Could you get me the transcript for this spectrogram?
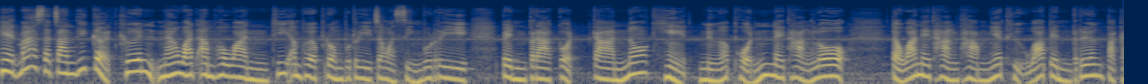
เหตุมหัศจรรย์ที่เกิดขึ้นณวัดอัมพวันที่อำเภอพรมบุรีจังหวัดสิงห์บุรี เป็นปรากฏการนอกเหตุเหนือผลในทางโลก แต่ว่าในทางธรรมเนี่ยถือว่าเป็นเรื่องปก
